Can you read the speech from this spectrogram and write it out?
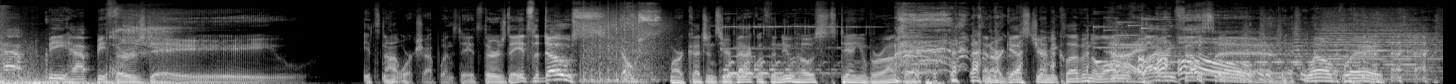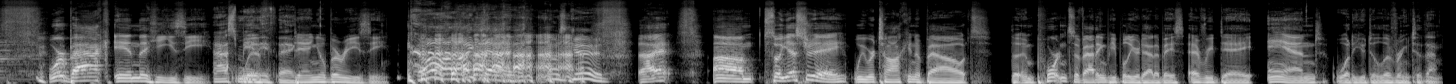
Happy, happy Thursday. It's not Workshop Wednesday. It's Thursday. It's the dose. Dose. Mark Hutchins here back with the new host, Daniel Baranza, and our guest, Jeremy Clevin, along with Byron Felsen. Well played. We're back in the Heezy. Ask me with anything. Daniel Barizi. Oh, I like that. That was good. All right. Um, so yesterday we were talking about the importance of adding people to your database every day and what are you delivering to them.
